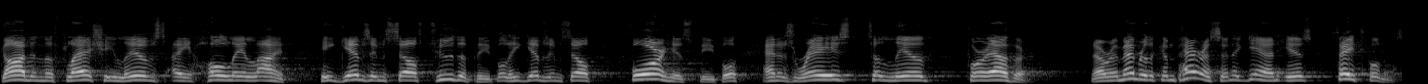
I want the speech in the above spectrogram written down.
God in the flesh, he lives a holy life. He gives himself to the people, he gives himself for his people, and is raised to live forever. Now remember, the comparison again is faithfulness,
